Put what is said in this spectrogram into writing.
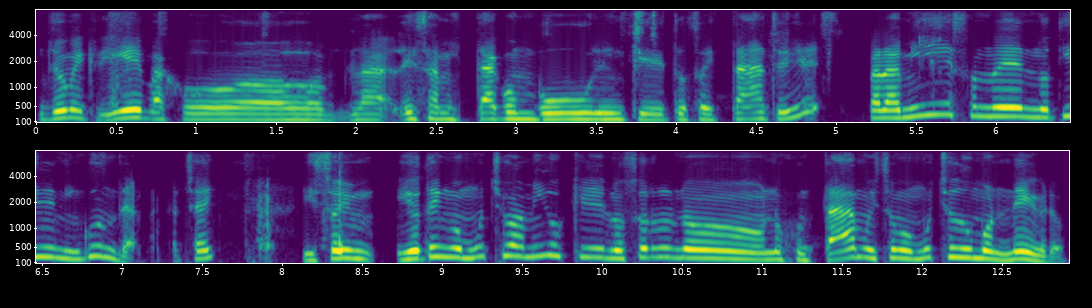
yo me crié bajo la- esa amistad con bullying, que tú soy tanto, y eh, para mí eso no, es- no tiene ningún drama, ¿cachai? Y soy, yo tengo muchos amigos que nosotros no- nos juntamos y somos mucho de humor negro,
